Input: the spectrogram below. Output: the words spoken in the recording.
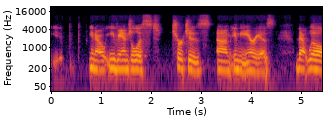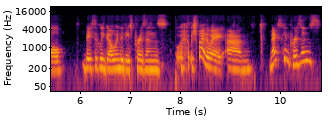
you know evangelist churches um, in the areas that will basically go into these prisons which by the way um, mexican prisons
